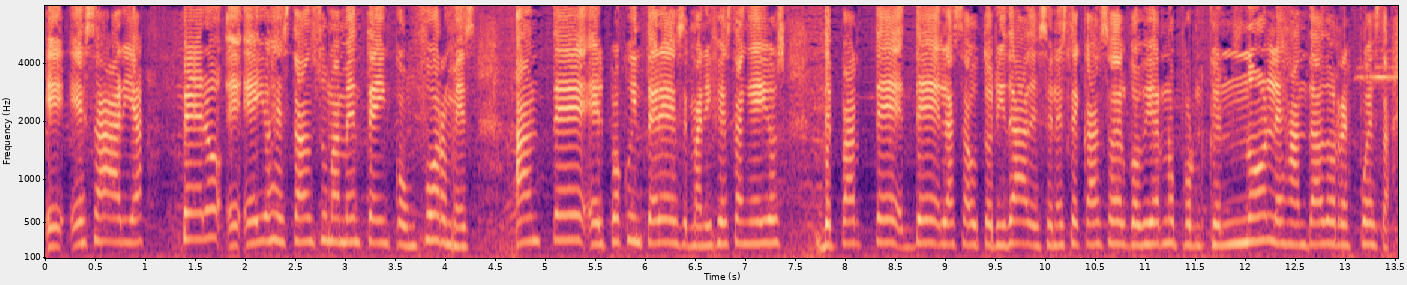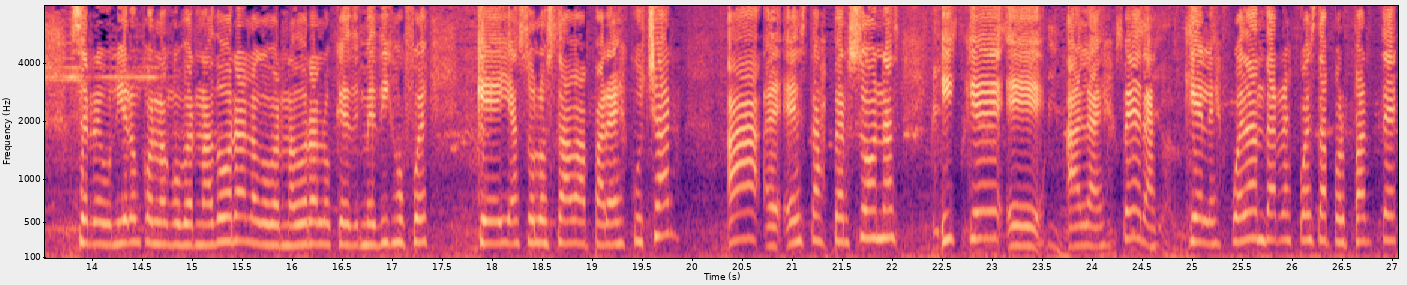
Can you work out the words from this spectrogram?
esa área pero ellos están sumamente inconformes ante el poco interés, manifiestan ellos, de parte de las autoridades, en este caso del gobierno, porque no les han dado respuesta. Se reunieron con la gobernadora, la gobernadora lo que me dijo fue que ella solo estaba para escuchar a eh, estas personas y que eh, a la espera que les puedan dar respuesta por parte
